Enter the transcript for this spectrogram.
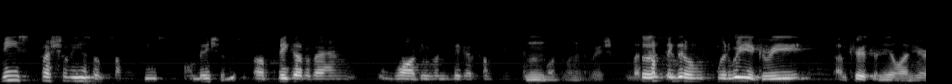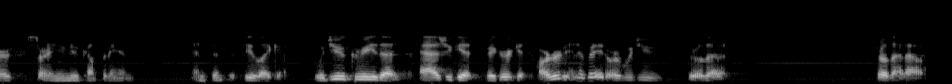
these treasuries of some of these foundations are bigger than what even bigger companies can afford for Mhm. innovation. That's So something is it- to, would we agree, I'm curious, Neil, on your starting a new company and, and Vincent too, like, would you agree that as you get bigger, it gets harder to innovate, or would you throw that, throw that out?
